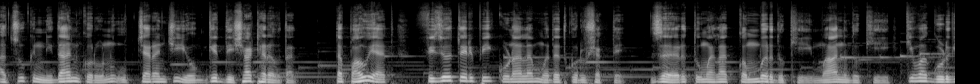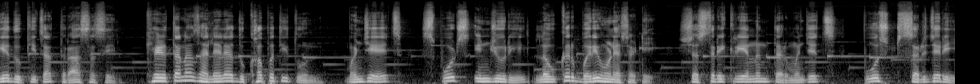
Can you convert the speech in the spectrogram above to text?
अचूक निदान करून उपचारांची योग्य दिशा ठरवतात. तर पाहूयात फिजिओथेरपी कोणाला मदत करू शकते? जर तुम्हाला कंबरदुखी मानदुखी किंवा गुडघेदुखीचा त्रास असेल. खेळताना झालेल्या दुखापतीतून म्हणजेच स्पोर्ट्स इंजुरी लवकर बरी होण्यासाठी शस्त्रक्रियेनंतर म्हणजेच पोस्ट सर्जरी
